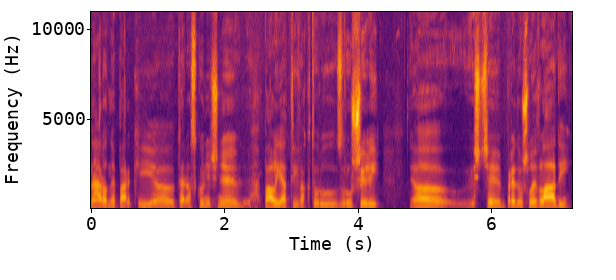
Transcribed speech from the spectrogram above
národné parky, e, teraz konečne paliatíva, ktorú zrušili ešte predošlé vlády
